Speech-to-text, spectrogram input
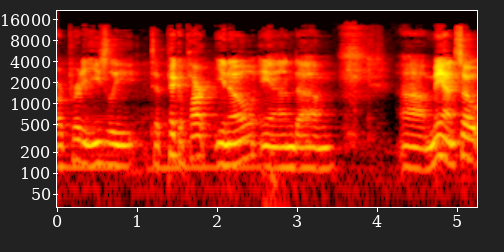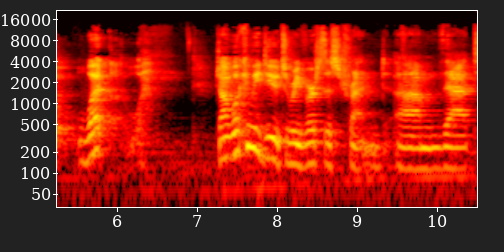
are, pretty easily to pick apart, you know. And um, uh, man, so what, John? What can we do to reverse this trend? Um, that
